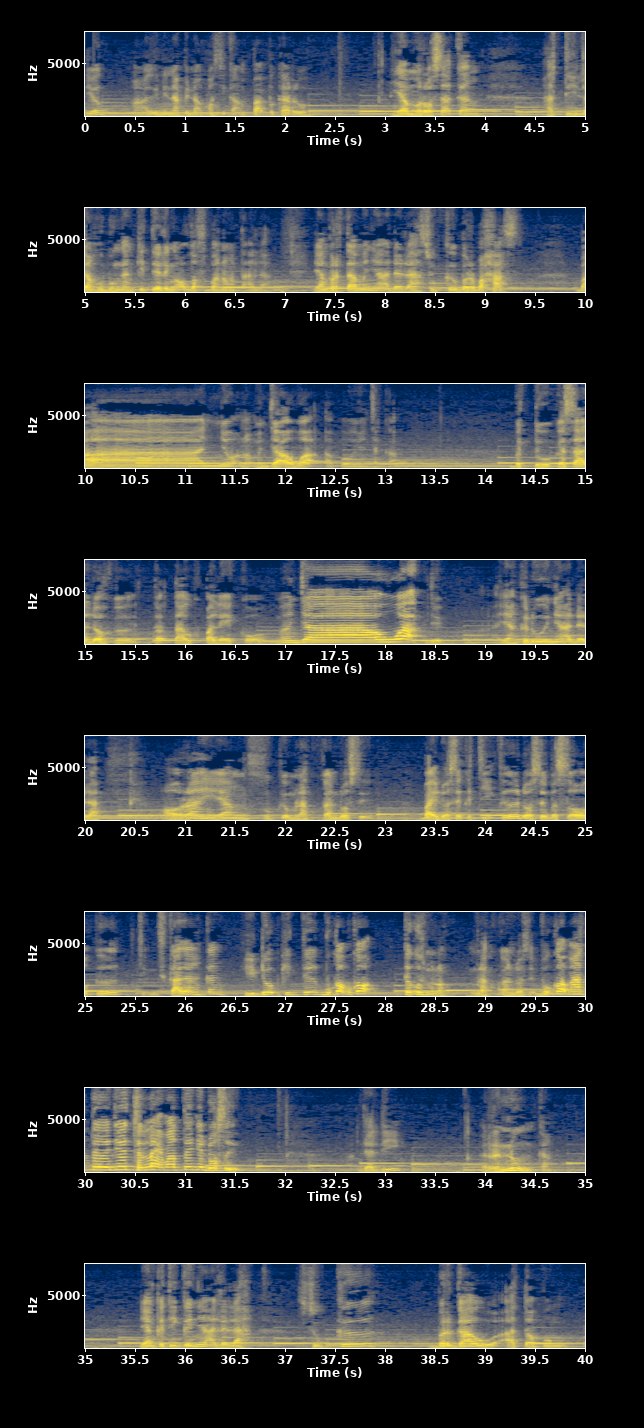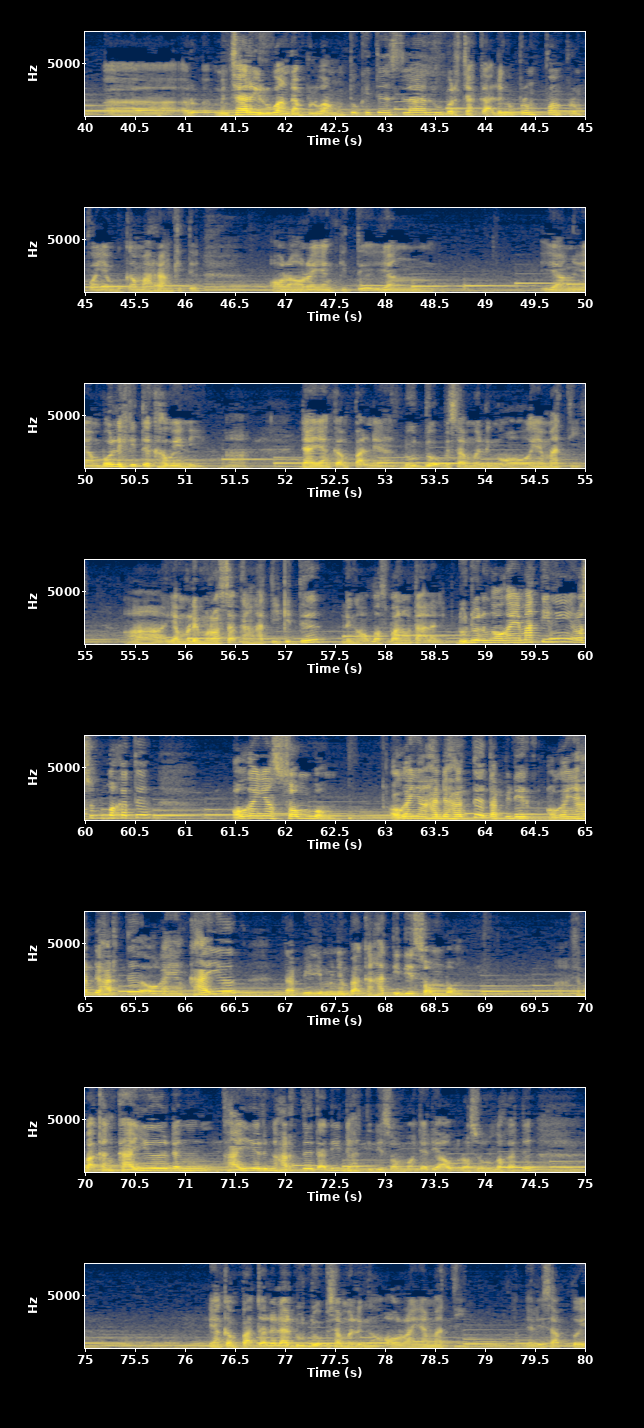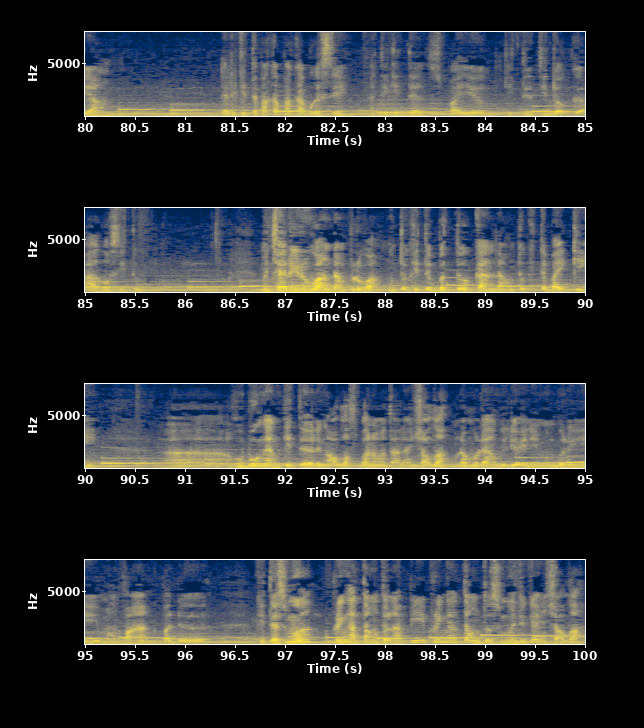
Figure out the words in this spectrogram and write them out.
video. Ha, hari ni Nabi nak kongsikan empat perkara yang merosakkan hati dan hubungan kita dengan Allah Subhanahu Wa Taala. Yang pertamanya adalah suka berbahas. Banyak nak menjawab apa yang cakap. Betul ke salah ke tak tahu kepala ekor. Menjawab je. Yang keduanya adalah orang yang suka melakukan dosa. Baik dosa kecil ke, dosa besar ke. Sekarang kan hidup kita buka-buka terus melakukan dosa. Buka mata je, celak mata je dosa. Jadi renungkan. Yang ketiganya adalah suka bergaul ataupun uh, mencari ruang dan peluang untuk kita selalu bercakap dengan perempuan-perempuan yang bukan mahram kita. Orang-orang yang kita yang yang yang boleh kita kahwini. Ha. Dan yang keempatnya duduk bersama dengan orang yang mati. Ha, yang boleh merosakkan hati kita dengan Allah Subhanahu Wa Taala ni. Duduk dengan orang yang mati ni Rasulullah kata orang yang sombong. Orang yang ada harta tapi dia orang yang ada harta, orang yang kaya tapi dia menyebabkan hati dia sombong. Ha, sebabkan kaya dengan kaya dengan harta tadi dia hati dia sombong. Jadi Rasulullah kata yang keempat tu adalah duduk bersama dengan orang yang mati. Jadi siapa yang jadi kita pakat-pakat bersih hati kita supaya kita tidak ke arah situ. Mencari ruang dan peluang untuk kita betulkanlah untuk kita baiki uh, hubungan kita dengan Allah Subhanahu Wa Taala. Insya-Allah mudah-mudahan video ini memberi manfaat kepada kita semua peringatan untuk Nabi peringatan untuk semua juga insyaAllah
